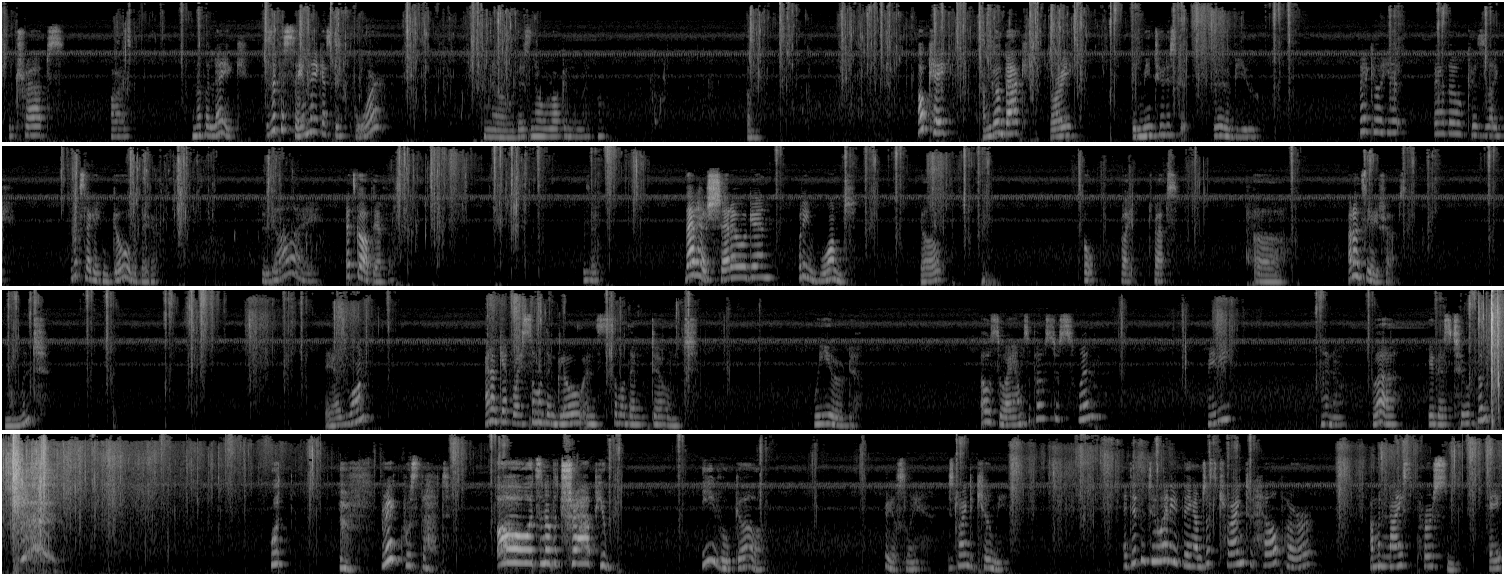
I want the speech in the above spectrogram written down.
the traps are another lake. Is it the same lake as before? No, there's no rock in the middle. Um. Okay, I'm going back. Sorry, didn't mean to disturb you. Can I go here, though? Cause like, looks like I can go over there. Could I? Let's go up there first. That has shadow again? What do you want? Girl? Oh, right, traps. Uh, I don't see any traps. Moment. There's one. I don't get why some of them glow and some of them don't. Weird. Oh, so I am supposed to swim? Maybe? I don't know. Well, okay, there's two of them. What the frick was that? Oh, it's another trap, you evil girl. Seriously, he's trying to kill me. I didn't do anything, I'm just trying to help her. I'm a nice person, okay?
